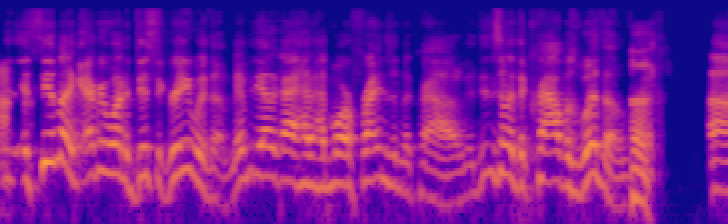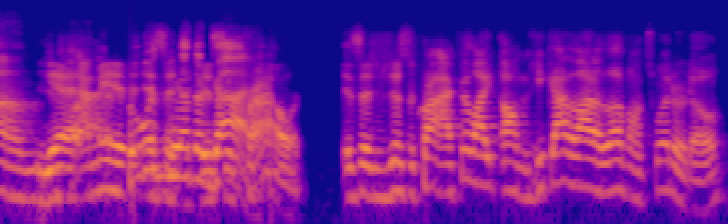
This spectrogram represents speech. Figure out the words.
it, it seemed like everyone disagreed with him. Maybe the other guy had, had more friends in the crowd. It didn't seem like the crowd was with him. Um, Yeah, I mean, who was the a other jiu-jitsu guy? crowd. It's a just a crowd. I feel like um he got a lot of love on Twitter though.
